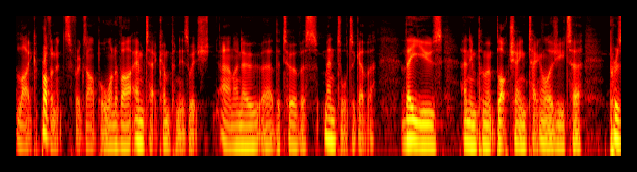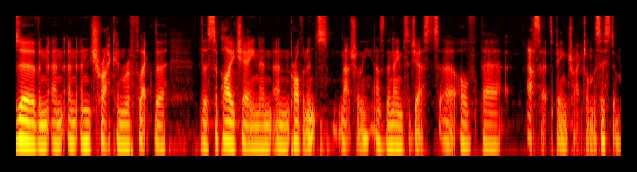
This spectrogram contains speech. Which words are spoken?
like Provenance, for example, one of our MTech companies, which Anne, I know uh, the two of us mentor together. They use and implement blockchain technology to preserve and, and, and, and track and reflect the the supply chain and, and provenance, naturally, as the name suggests, uh, of their assets being tracked on the system.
